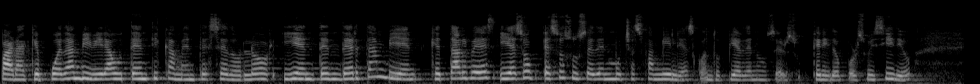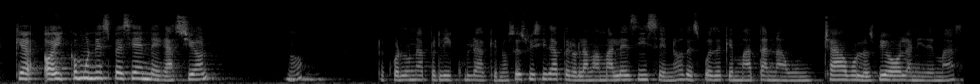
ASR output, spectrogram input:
para que puedan vivir auténticamente ese dolor y entender también que tal vez, y eso, eso sucede en muchas familias cuando pierden un ser querido por suicidio, que hay como una especie de negación, ¿no? Recuerdo una película que no se suicida, pero la mamá les dice, ¿no? Después de que matan a un chavo, los violan y demás,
